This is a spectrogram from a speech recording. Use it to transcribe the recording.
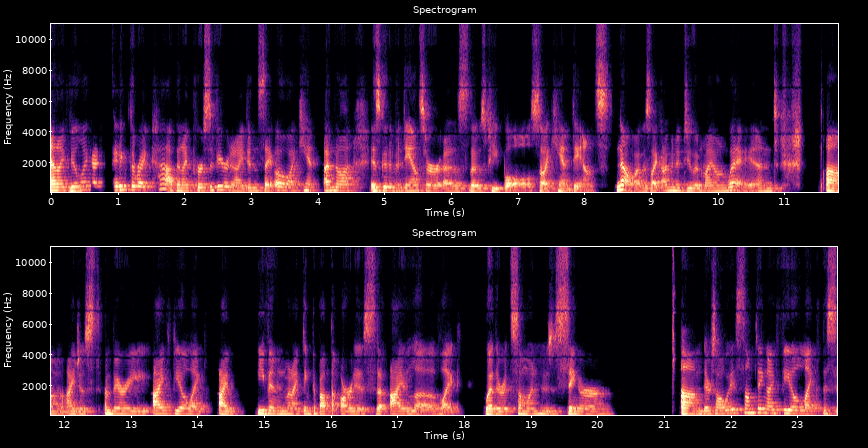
And I feel mm-hmm. like I picked the right path and I persevered and I didn't say, "Oh, I can't I'm not as good of a dancer as those people, so I can't dance." No, I was like, "I'm going to do it in my own way." And um, I just I'm very I feel like I even when I think about the artists that I love, like whether it's someone who's a singer, um, there's always something I feel like this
